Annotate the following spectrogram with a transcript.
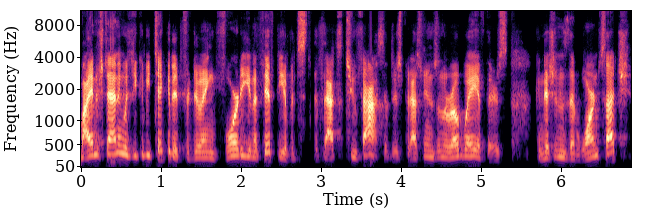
My understanding was you could be ticketed for doing 40 and a 50 if it's if that's too fast. If there's pedestrians in the roadway, if there's conditions that warrant such.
